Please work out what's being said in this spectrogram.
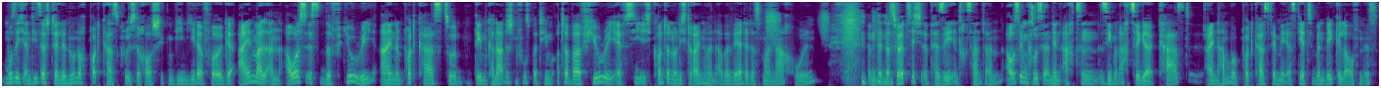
muss ich an dieser Stelle nur noch Podcast-Grüße rausschicken, wie in jeder Folge. Einmal an Ours is the Fury, einen Podcast zu dem kanadischen Fußballteam Ottawa Fury FC. Ich konnte noch nicht reinhören, aber werde das mal nachholen, ähm, denn das hört sich äh, per se interessant an. Außerdem Grüße an den 1887er Cast, ein Hamburg-Podcast, der mir erst jetzt über den Weg gelaufen ist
